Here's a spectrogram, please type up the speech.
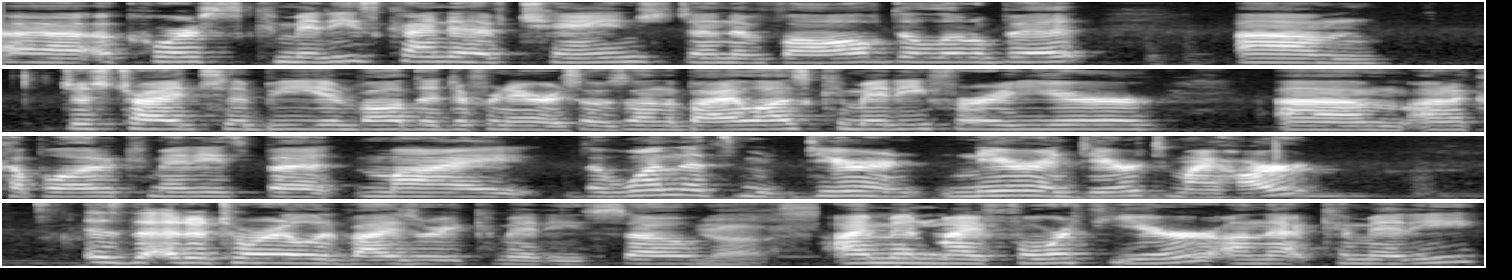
uh, of course, committees kind of have changed and evolved a little bit. Um, just tried to be involved in different areas. I was on the bylaws committee for a year. Um, on a couple other committees, but my the one that's dear near and dear to my heart is the editorial advisory committee. So yes. I'm in my fourth year on that committee.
